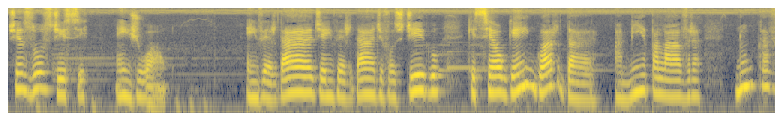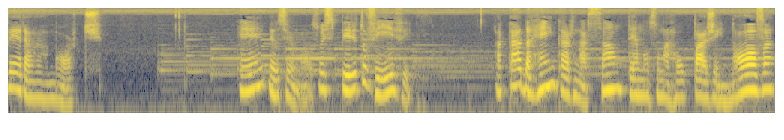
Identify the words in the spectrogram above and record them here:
Jesus disse em João: Em verdade, em verdade vos digo que se alguém guardar a minha palavra, nunca verá a morte. É, meus irmãos, o Espírito vive. A cada reencarnação temos uma roupagem nova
